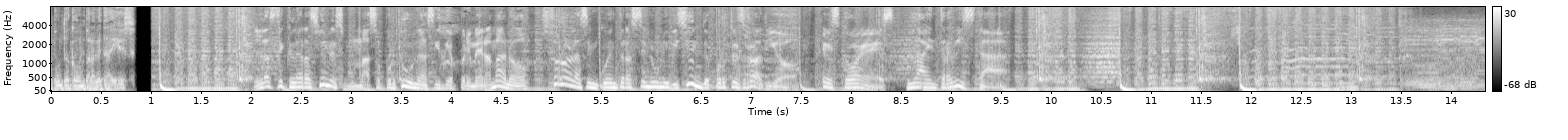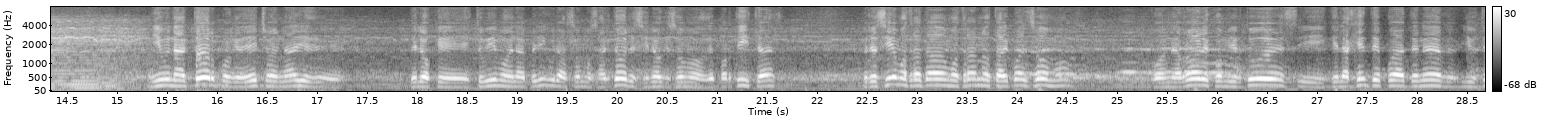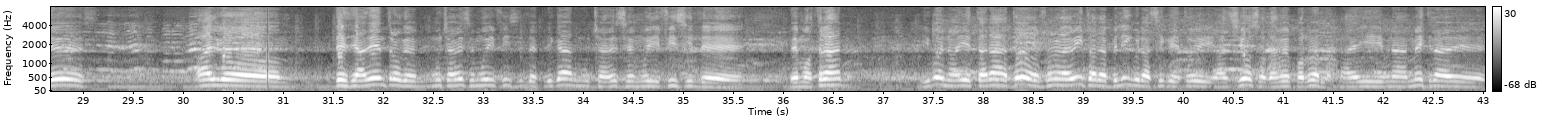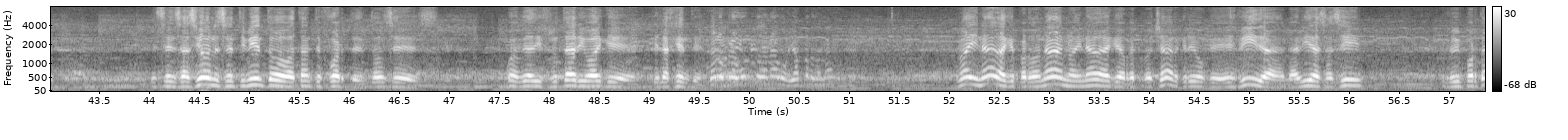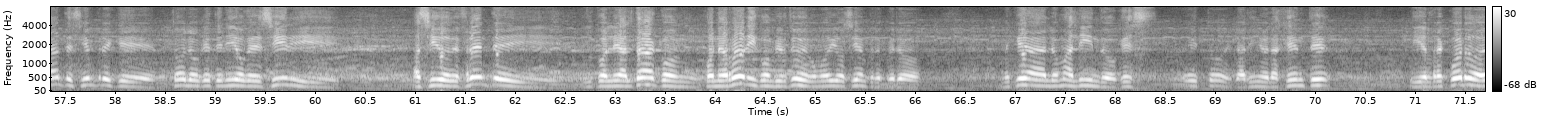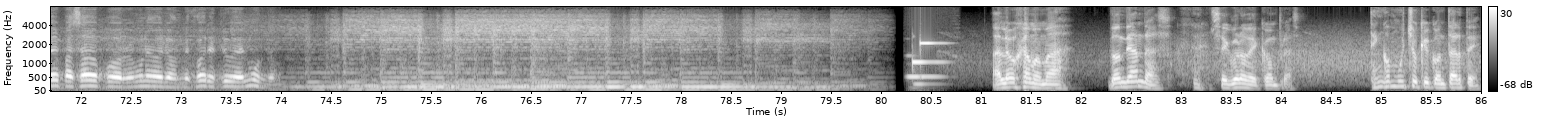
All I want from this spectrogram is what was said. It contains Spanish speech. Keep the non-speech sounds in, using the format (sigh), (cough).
boostmobile.com para detalles. Las declaraciones más oportunas y de primera mano solo las encuentras en Univisión Deportes Radio. Esto es La Entrevista. ni un actor, porque de hecho nadie de, de los que estuvimos en la película somos actores, sino que somos deportistas. Pero sí hemos tratado de mostrarnos tal cual somos, con errores, con virtudes, y que la gente pueda tener, y ustedes, algo desde adentro que muchas veces es muy difícil de explicar, muchas veces es muy difícil de, de mostrar. Y bueno, ahí estará todo. Yo no la he visto la película, así que estoy ansioso también por verla. Hay una mezcla de, de sensaciones, sentimientos bastante fuerte. Entonces, bueno, voy a disfrutar igual que, que la gente. Te lo pregunto de nuevo, ¿ya perdonaste? No hay nada que perdonar, no hay nada que reprochar, creo que es vida, la vida es así. Lo importante siempre que todo lo que he tenido que decir y ha sido de frente y, con lealtad, con, con error y con virtudes, como digo siempre, pero me queda lo más lindo, que es esto, el cariño de la gente y el recuerdo de haber pasado por uno de los mejores clubes del mundo. Aloha mamá, ¿dónde andas? (laughs) Seguro de compras. Tengo mucho que contarte.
